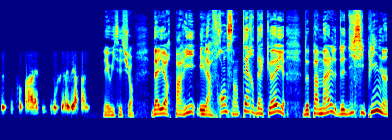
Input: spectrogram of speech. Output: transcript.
ce titre paralympique qui nous fait rêver à Paris. Et oui, c'est sûr. D'ailleurs, Paris et la France, un terre d'accueil de pas mal de disciplines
